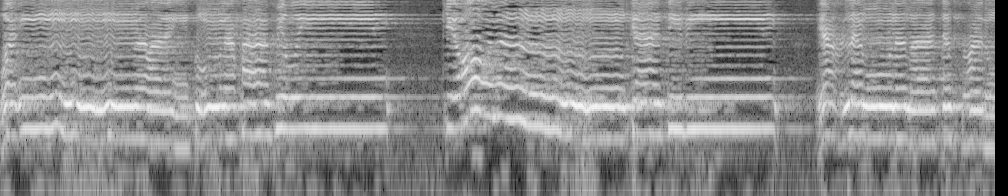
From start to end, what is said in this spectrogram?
وإن عليكم لحافظين كراما كاتبين يعلمون ما تفعلون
